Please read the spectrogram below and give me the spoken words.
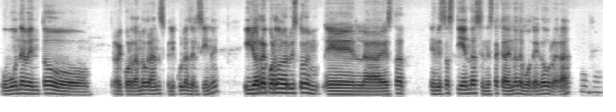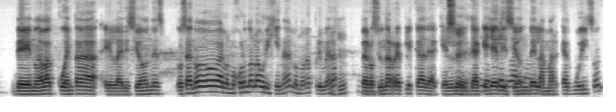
hubo un evento recordando grandes películas del cine. Y yo recuerdo haber visto en, la, esta, en estas tiendas, en esta cadena de bodega Urrera, de nueva cuenta en eh, la edición es, o sea, no, a lo mejor no la original o no la primera, pero sí una réplica de, aquel, de aquella edición de la marca Wilson,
